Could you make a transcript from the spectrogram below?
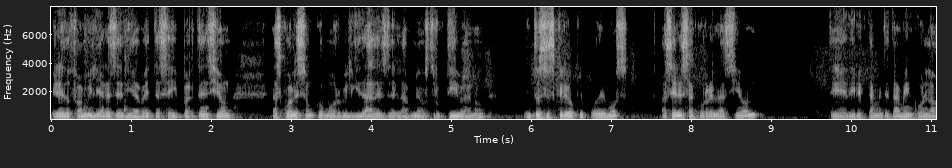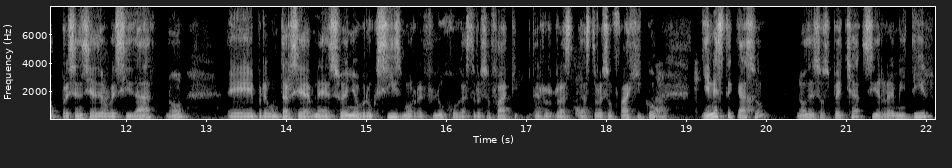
heredofamiliares de diabetes e hipertensión, las cuales son comorbilidades de la apnea. Entonces creo que podemos hacer esa correlación eh, directamente también con la presencia de obesidad, ¿no? Eh, preguntar si hay apnea de sueño, bruxismo, reflujo gastroesofágico, y en este caso, ¿no? De sospecha, sí remitir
